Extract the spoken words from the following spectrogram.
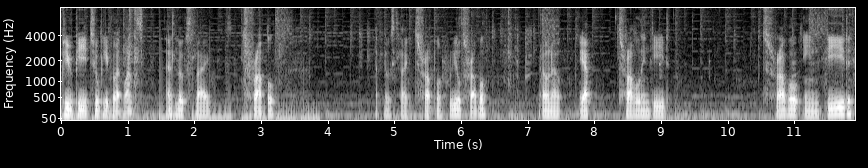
PvP two people at once. That looks like trouble. That looks like trouble, real trouble. Oh no, yep, trouble indeed. Trouble indeed.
